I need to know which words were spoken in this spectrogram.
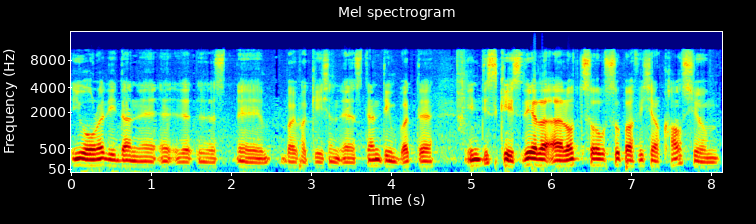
You already done uh, uh, uh, uh, bifurcation uh, standing, but uh, in this case, there are lots of superficial calcium.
